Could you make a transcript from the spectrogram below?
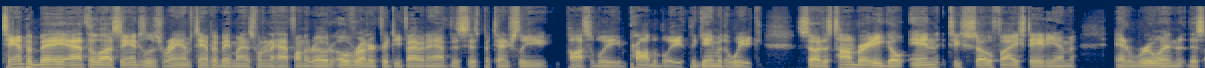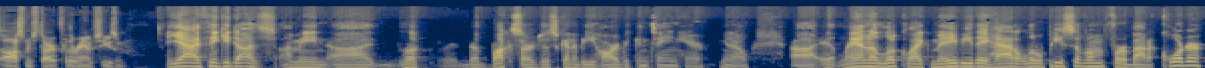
Tampa Bay at the Los Angeles Rams. Tampa Bay minus one and a half on the road, over under 55 and a half. This is potentially, possibly, probably the game of the week. So does Tom Brady go into SoFi Stadium and ruin this awesome start for the Rams season? Yeah, I think he does. I mean, uh, look, the Bucks are just going to be hard to contain here. You know, uh, Atlanta looked like maybe they had a little piece of them for about a quarter,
